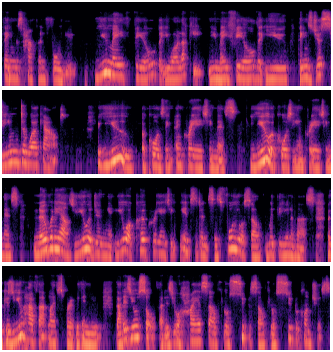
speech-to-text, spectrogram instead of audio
things happen for you. You may feel that you are lucky. You may feel that you things just seem to work out. But you are causing and creating this. You are causing and creating this. Nobody else. You are doing it. You are co creating incidences for yourself with the universe because you have that life spirit within you. That is your soul. That is your higher self, your super self, your super conscious.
